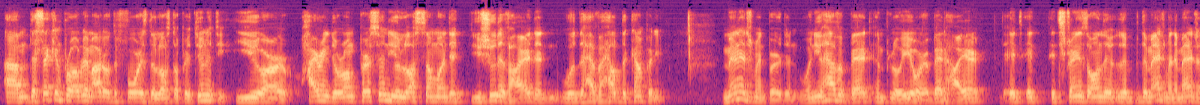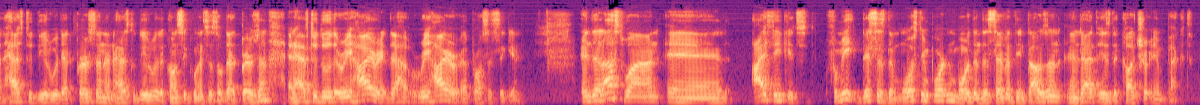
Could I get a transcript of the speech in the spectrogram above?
Um, the second problem out of the four is the lost opportunity. You are hiring the wrong person, you lost someone that you should have hired and would have helped the company. Management burden. When you have a bad employee or a bad hire, it, it, it strains on the, the, the management. The management has to deal with that person and has to deal with the consequences of that person and have to do the rehire, the rehire process again. And the last one, and I think it's for me, this is the most important, more than the 17,000, and that is the culture impact.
